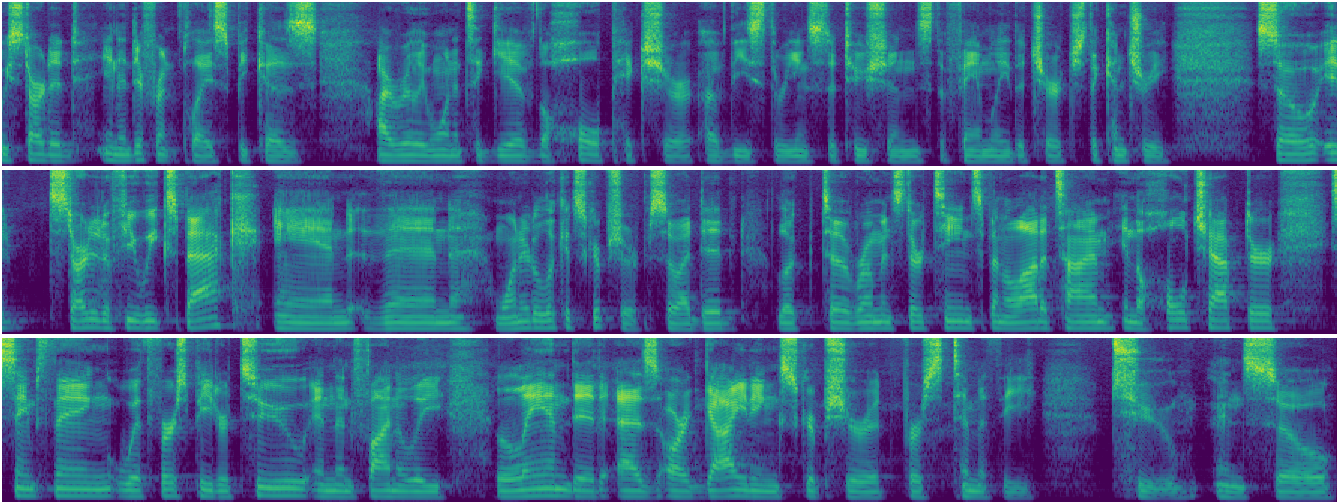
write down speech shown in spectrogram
we started in a different place because I really wanted to give the whole picture of these three institutions the family, the church, the country. So it started a few weeks back and then wanted to look at scripture. So I did look to Romans 13, spent a lot of time in the whole chapter. Same thing with 1 Peter 2, and then finally landed as our guiding scripture at 1 Timothy 2. And so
